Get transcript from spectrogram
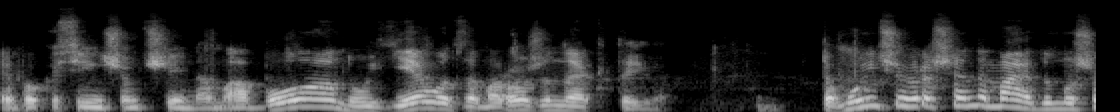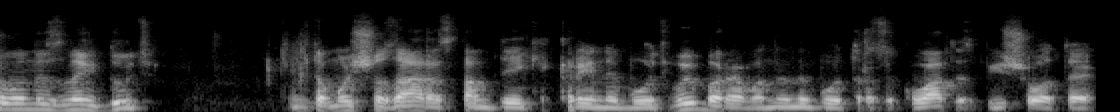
якось іншим чином, або ну є от заморожені активи. Тому інших грошей немає. Думаю, що вони знайдуть. Тому що зараз там деякі країни будуть вибори, вони не будуть ризикувати збільшувати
